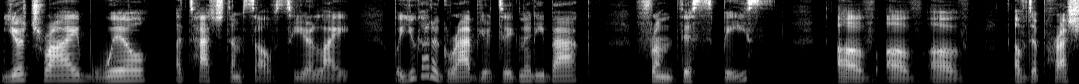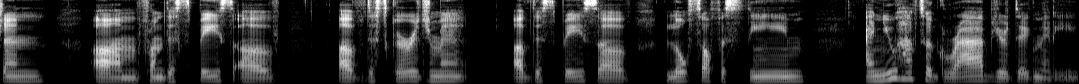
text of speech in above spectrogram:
your tribe will attach themselves to your light. But you gotta grab your dignity back from this space of of of of depression, um, from this space of of discouragement, of the space of low self esteem, and you have to grab your dignity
